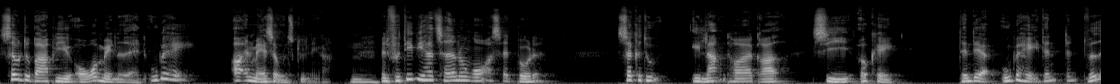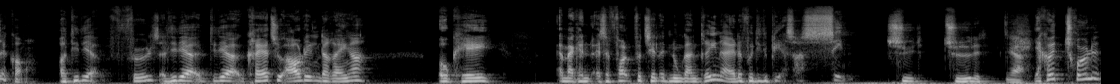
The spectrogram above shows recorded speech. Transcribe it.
så vil du bare blive overmændet af et ubehag og en masse undskyldninger. Hmm. Men fordi vi har taget nogle år og sat på det, så kan du i langt højere grad sige, okay, den der ubehag, den, den ved jeg kommer. Og de der følelser, og de der, de der kreative afdelinger, der ringer, okay, at man kan, altså folk fortæller, at de nogle gange griner af det, fordi det bliver så sindssygt tydeligt. Ja. Jeg kan jo ikke trylle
